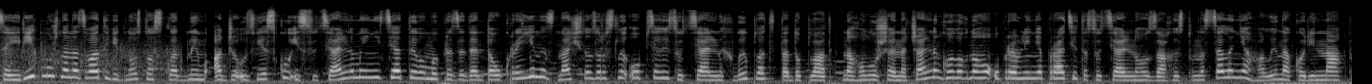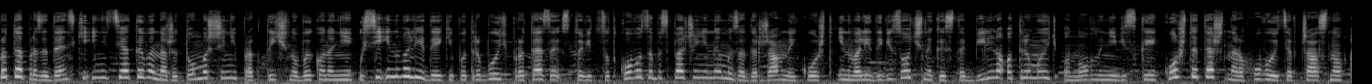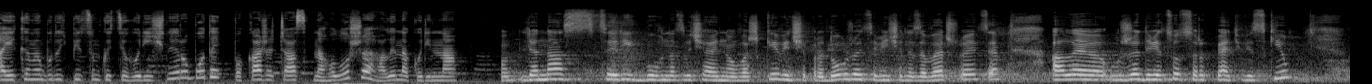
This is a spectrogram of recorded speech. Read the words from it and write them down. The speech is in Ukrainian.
Цей рік можна назвати відносно складним, адже у зв'язку із соціальними ініціативами президента України значно зросли обсяги соціальних виплат та доплат, наголошує начальник головного управління праці та соціального захисту населення Галина Корінна. Проте президентські ініціативи на Житомирщині практично виконані. Усі інваліди, які потребують протези, 100% забезпечені ними за державний кошт. Інваліди-візочники стабільно отримують оновлені візки. Кошти теж нараховуються вчасно. А якими будуть підсумки цьогорічної роботи, покаже час, наголошує Галина Корінна. Для нас цей рік був надзвичайно важкий, він ще продовжується, він ще не завершується. Але вже 945 візків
